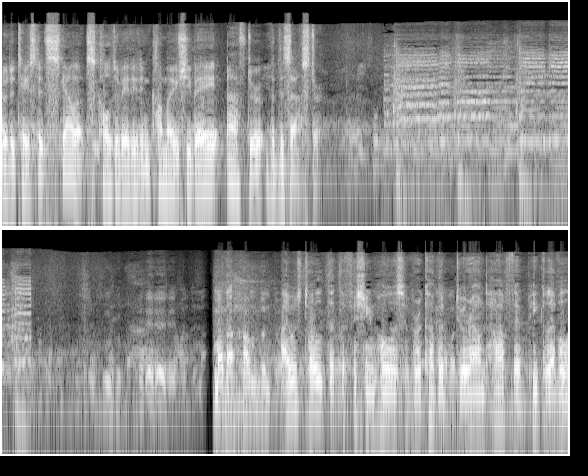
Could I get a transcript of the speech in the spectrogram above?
Toyota tasted scallops cultivated in Kamaishi Bay after the disaster. I was told that the fishing hauls have recovered to around half their peak level.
